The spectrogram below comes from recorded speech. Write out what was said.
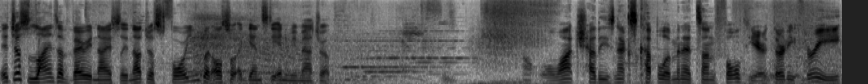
it just lines up very nicely, not just for you, but also against the enemy matchup. We'll watch how these next couple of minutes unfold here. 33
